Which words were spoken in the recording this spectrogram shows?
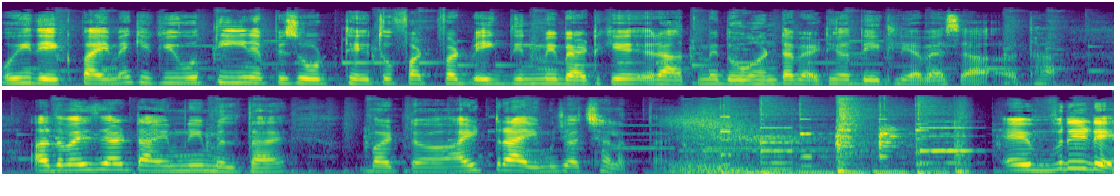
वही देख पाई मैं क्योंकि वो तीन एपिसोड थे तो फटफट एक दिन में बैठ के रात में दो घंटा बैठे और देख लिया वैसा था। अदरवाइज़ यार टाइम नहीं मिलता है बट आई ट्राई मुझे अच्छा लगता है। Every day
